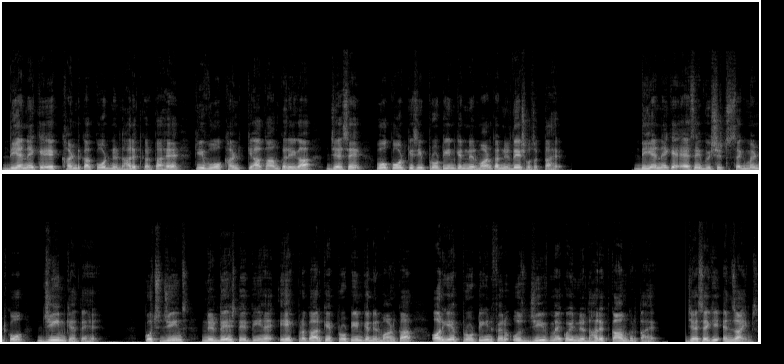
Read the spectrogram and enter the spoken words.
डीएनए के एक खंड का कोड निर्धारित करता है कि वो खंड क्या काम करेगा, जैसे वो कोड किसी प्रोटीन के निर्माण का निर्देश हो सकता है। डीएनए के ऐसे विशिष्ट सेगमेंट को जीन कहते हैं। कुछ जीन्स निर्देश देती हैं एक प्रकार के प्रोटीन के निर्माण का, और यह प्रोटीन फिर उस जीव में कोई निर्धारित काम करता है, जैसे कि एंजाइम्स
